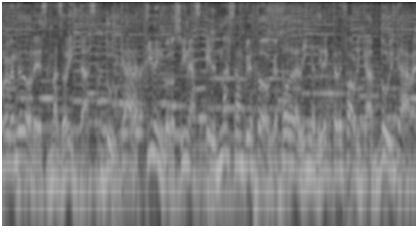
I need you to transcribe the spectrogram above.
revendedores, mayoristas, Dulcar tienen golosinas el más amplio stock. Toda la línea directa de fábrica Dulcar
